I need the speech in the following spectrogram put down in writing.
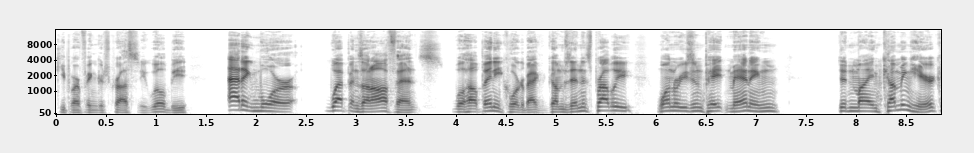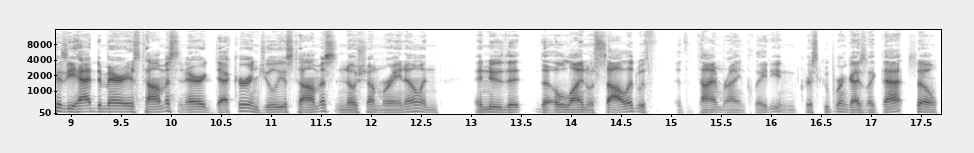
keep our fingers crossed that he will be, adding more weapons on offense will help any quarterback that comes in. It's probably one reason Peyton Manning didn't mind coming here because he had Demaryius Thomas and Eric Decker and Julius Thomas and Knowshon Moreno and and knew that the O line was solid with at the time Ryan Clady and Chris Cooper and guys like that. So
